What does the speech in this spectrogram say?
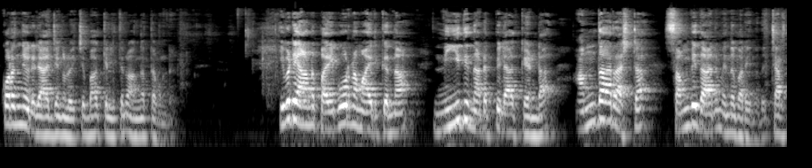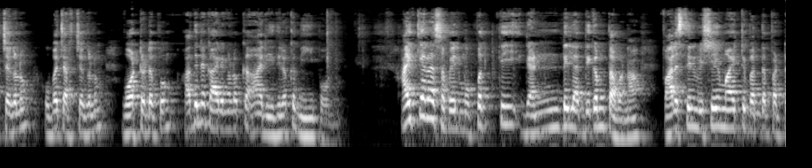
കുറഞ്ഞൊരു രാജ്യങ്ങൾ വെച്ച് ബാക്കി എല്ലാത്തിനും അംഗത്വമുണ്ട്. ഇവിടെയാണ് പരിപൂർണമായിരിക്കുന്ന നീതി നടപ്പിലാക്കേണ്ട അന്താരാഷ്ട്ര സംവിധാനം എന്ന് പറയുന്നത്. ചർച്ചകളും ഉപചർച്ചകളും വോട്ടെടുപ്പും അതിന്റെ കാര്യങ്ങളൊക്കെ ആ രീതിയിലൊക്കെ നീങ്ങി പോകുന്നു. ഐക്യരാഷ്ട്രസഭയിൽ മുപ്പത്തി രണ്ടിലധികം തവണ പാലസ്തീൻ വിഷയവുമായിട്ട് ബന്ധപ്പെട്ട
